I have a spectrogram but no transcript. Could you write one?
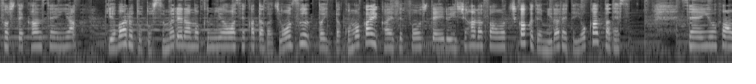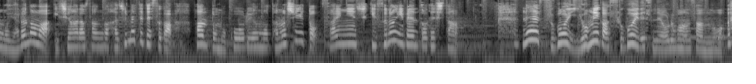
そして観戦やゲバルトとスムレラの組み合わせ方が上手といった細かい解説をしている石原さんを近くで見られてよかったです。声優ファンをやるのは石原さんが初めてですがファンとの交流も楽しいと再認識するイベントでした。ねすごい、読みがすごいですね、オルファンさんの。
